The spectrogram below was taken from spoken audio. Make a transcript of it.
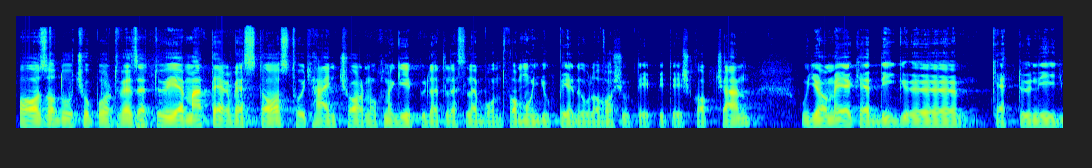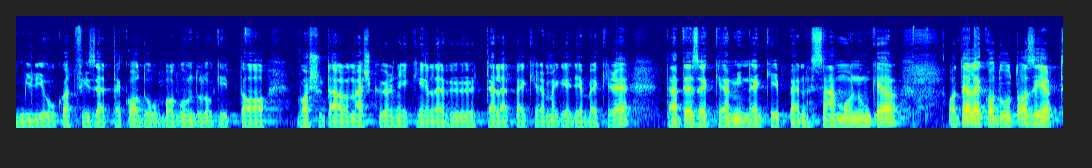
az adócsoport vezetője már tervezte azt, hogy hány csarnok meg épület lesz lebontva, mondjuk például a vasútépítés kapcsán, ugye amelyek eddig 2-4 milliókat fizettek adóba, gondolok itt a vasútállomás környékén levő telepekre, meg egyebekre, tehát ezekkel mindenképpen számolnunk kell. A telekadót azért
